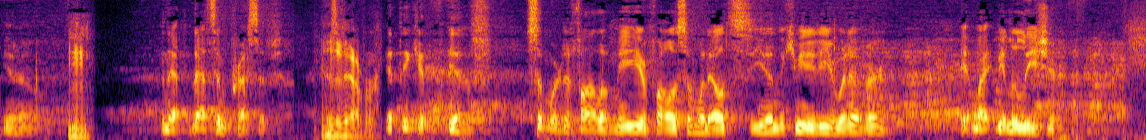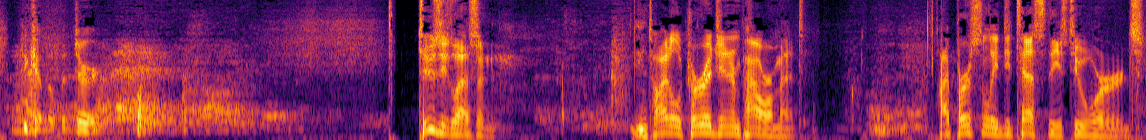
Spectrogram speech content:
You know, hmm. and that that's impressive. Is it ever? I think if if someone were to follow me or follow someone else, you know, in the community or whatever, it might be a little easier to come up with dirt. Tuesday's lesson entitled Courage and Empowerment. I personally detest these two words.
